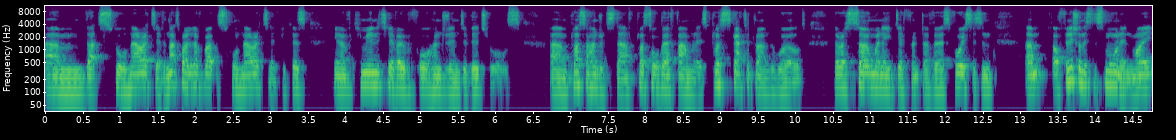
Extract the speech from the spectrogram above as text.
um, that school narrative. And that's what I love about the school narrative because you know, a community of over 400 individuals, um, plus 100 staff, plus all their families, plus scattered around the world. There are so many different diverse voices. And um, I'll finish on this this morning. My,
